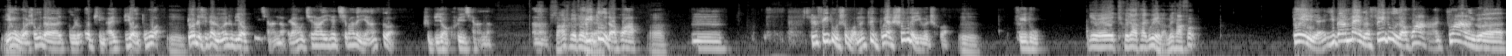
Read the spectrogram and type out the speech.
因为我收的主流的品牌比较多，嗯标致、雪铁龙是比较亏钱的，然后其他一些奇葩的颜色是比较亏钱的，啊，啥车赚钱？飞度的话，啊嗯，其实飞度是我们最不愿收的一个车，嗯，飞度。因为车价太贵了，没啥缝。对，一般卖个飞度的话，赚个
